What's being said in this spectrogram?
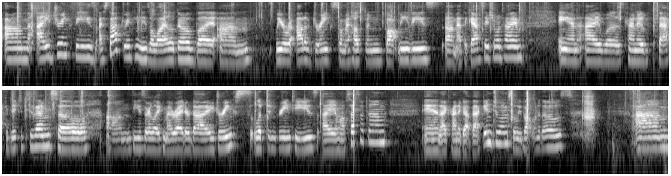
Um, I drink these, I stopped drinking these a while ago, but um, we were out of drinks, so my husband bought me these um, at the gas station one time and I was kind of back addicted to them. So um, these are like my ride or die drinks, Lipton green teas. I am obsessed with them and I kind of got back into them, so we bought one of those. Um,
